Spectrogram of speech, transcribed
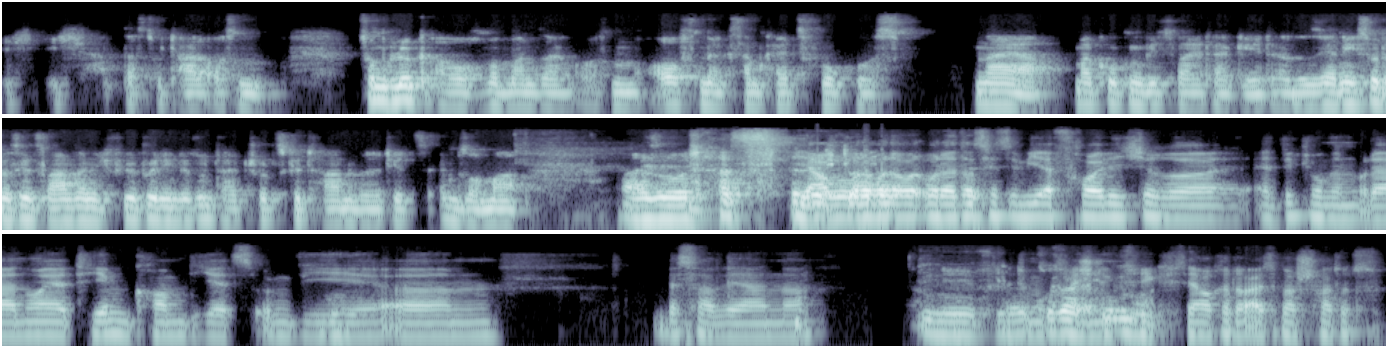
ich, ich habe das total aus dem, zum Glück auch, muss man sagen, aus dem Aufmerksamkeitsfokus. Naja, mal gucken, wie es weitergeht. Also es ist ja nicht so, dass jetzt wahnsinnig viel für den Gesundheitsschutz getan wird jetzt im Sommer. Also das. Ja, oder, glaube, oder, oder, dass jetzt irgendwie erfreulichere Entwicklungen oder neue Themen kommen, die jetzt irgendwie ähm, besser wären. Ne? Nee, vielleicht sogar Krieg, der auch gerade alles überschattet.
